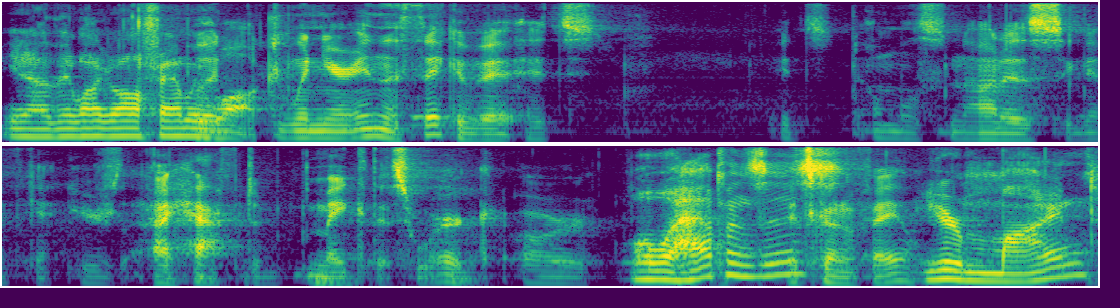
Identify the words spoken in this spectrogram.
You know, they want to go on a family But walk. when you're in the thick of it, it's it's almost not as significant. You're just, I have to make this work, or Well, what happens is it's gonna fail. your mind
